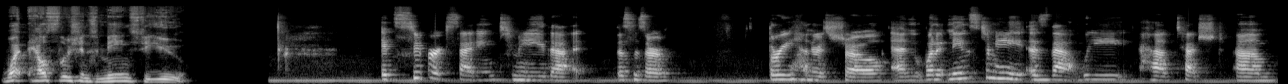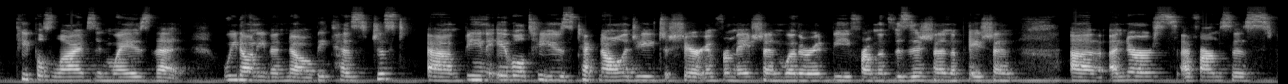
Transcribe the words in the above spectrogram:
what Health Solutions means to you? It's super exciting to me that this is our 300th show. And what it means to me is that we have touched um, people's lives in ways that we don't even know because just um, being able to use technology to share information, whether it be from a physician, a patient, uh, a nurse, a pharmacist,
